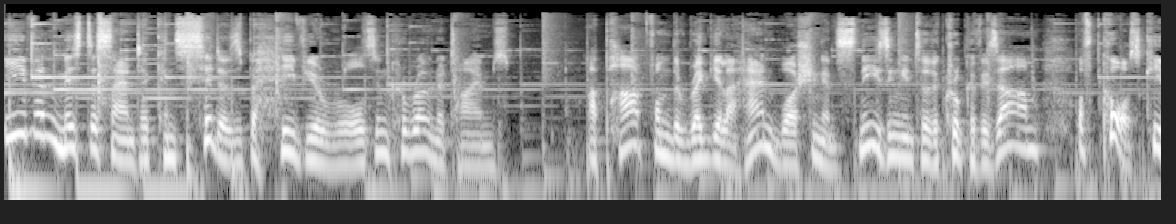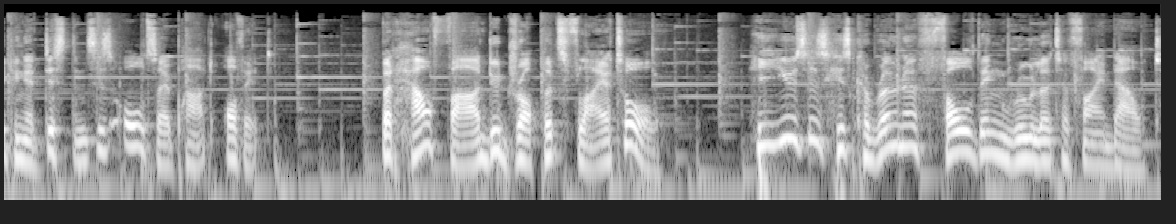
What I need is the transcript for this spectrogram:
Even Mr. Santa considers behaviour rules in corona times. Apart from the regular hand washing and sneezing into the crook of his arm, of course, keeping a distance is also part of it. But how far do droplets fly at all? He uses his corona folding ruler to find out.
